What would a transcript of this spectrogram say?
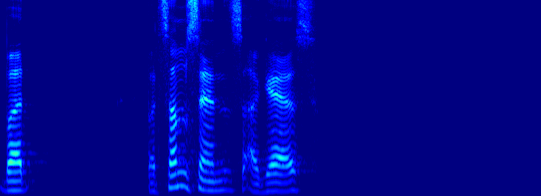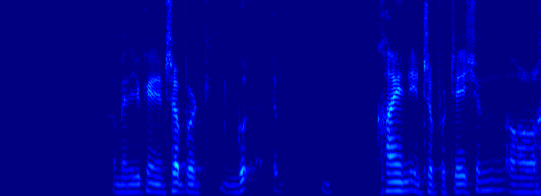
but but some sense, I guess. I mean, you can interpret good, kind interpretation or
